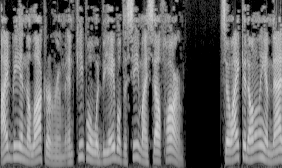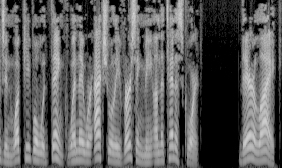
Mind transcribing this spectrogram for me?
I'd be in the locker room and people would be able to see my self-harm. So I could only imagine what people would think when they were actually versing me on the tennis court. They're like,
